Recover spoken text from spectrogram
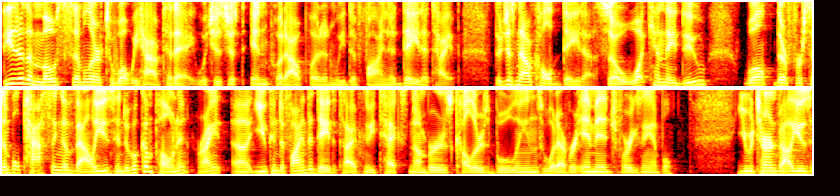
these are the most similar to what we have today, which is just input, output, and we define a data type. They're just now called data. So what can they do? Well, they're for simple passing of values into a component, right? Uh, you can define the data type, it can be text, numbers, colors, booleans, whatever, image, for example. You return values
